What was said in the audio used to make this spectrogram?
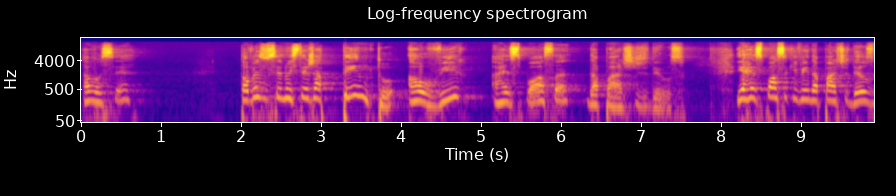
a você. Talvez você não esteja atento a ouvir a resposta da parte de Deus. E a resposta que vem da parte de Deus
